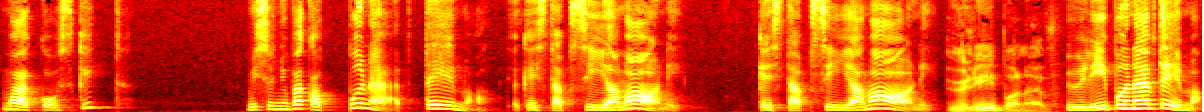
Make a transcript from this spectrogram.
Majakovskit, mis on ju väga põnev teema ja kestab siiamaani, kestab siiamaani. ülipõnev. ülipõnev teema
